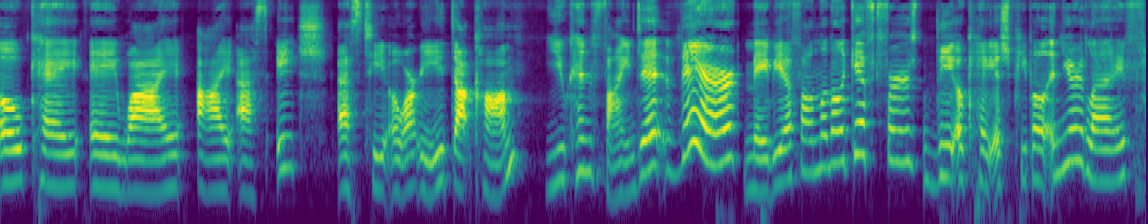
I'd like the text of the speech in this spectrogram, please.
O K A Y I S H S T O R E dot com, you can find it there. Maybe a fun little gift for the okay ish people in your life.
